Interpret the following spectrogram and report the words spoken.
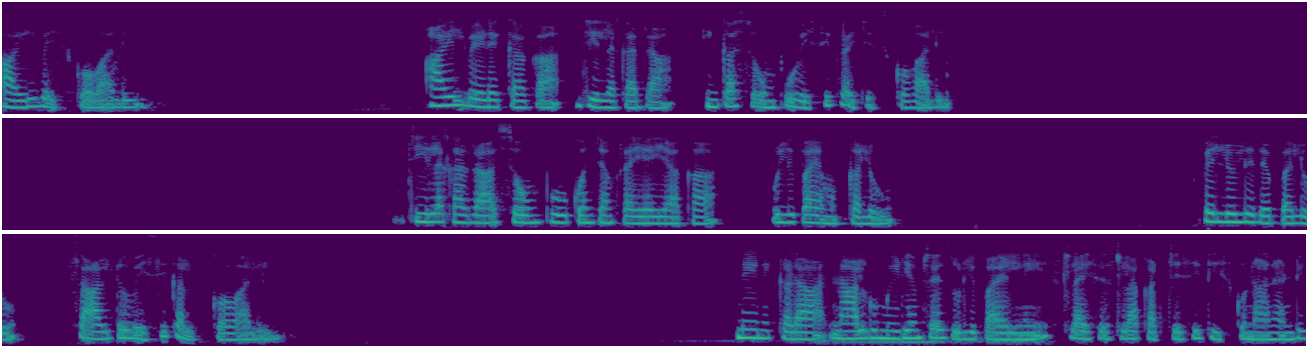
ఆయిల్ వేసుకోవాలి. ఆయిల్ వేడెక్కాక జీలకర్ర ఇంకా సోంపు వేసి ఫ్రై చేసుకోవాలి. జీలకర్ర సోంపు కొంచెం ఫ్రై అయ్యాక ఉల్లిపాయ ముక్కలు వెల్లుల్లి రెబ్బలు సాల్ట్ వేసి కలుపుకోవాలి. నేను ఇక్కడ నాలుగు మీడియం సైజ్ ఉల్లిపాయల్ని స్లైసెస్లా కట్ చేసి తీసుకున్నానండి.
